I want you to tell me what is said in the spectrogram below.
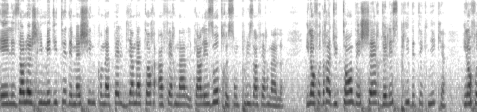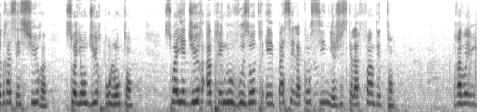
Et les horlogeries méditées des machines qu'on appelle bien à tort infernales, car les autres sont plus infernales. Il en faudra du temps, des chairs, de l'esprit, des techniques. Il en faudra, c'est sûr. Soyons durs pour longtemps. Soyez durs après nous, vous autres, et passez la consigne jusqu'à la fin des temps. Bravo Eric.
